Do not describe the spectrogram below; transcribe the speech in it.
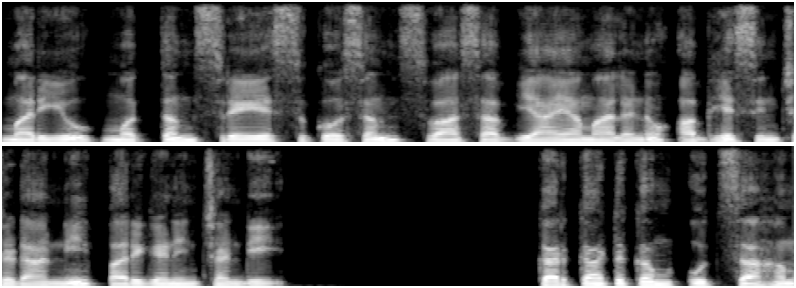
మరియు మొత్తం శ్రేయస్సు కోసం శ్వాస వ్యాయామాలను అభ్యసించడాన్ని పరిగణించండి. కర్కాటకం ఉత్సాహం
